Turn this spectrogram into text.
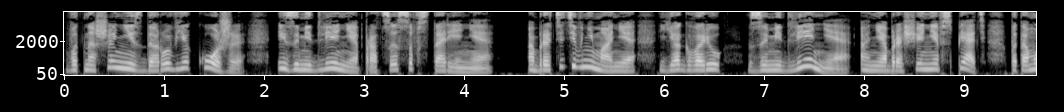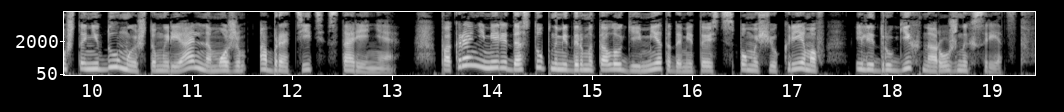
в отношении здоровья кожи и замедления процессов старения. Обратите внимание, я говорю «замедление», а не «обращение вспять», потому что не думаю, что мы реально можем обратить старение. По крайней мере, доступными дерматологии методами, то есть с помощью кремов или других наружных средств.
